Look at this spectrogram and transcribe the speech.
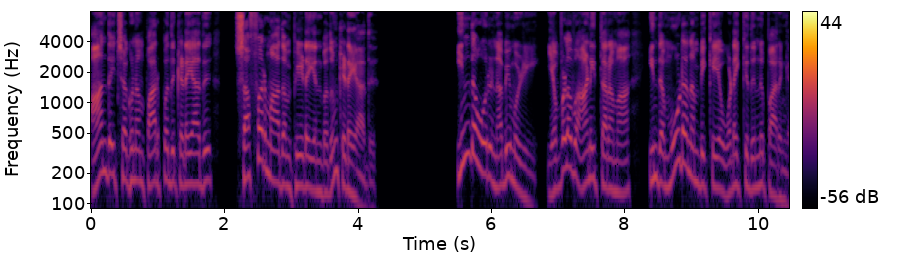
ஆந்தை சகுனம் பார்ப்பது கிடையாது. சஃபர் மாதம் பீடை என்பதும் கிடையாது. இந்த ஒரு நபிமொழி எவ்வளவு ஆணித்தரமா இந்த மூட நம்பிக்கைய உடைக்குதுன்னு பாருங்க.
